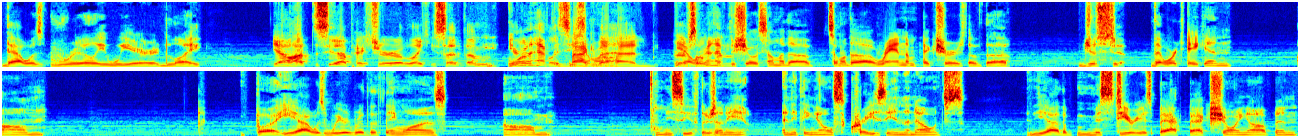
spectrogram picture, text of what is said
that was really weird. Like, Yeah, I'll have to see that picture of like you said them. You're gonna have to see back some of the head. yeah, we're gonna have to show some of the some of the random pictures of the just that were taken. Um, but yeah, it was weird where the thing was. Um, let me see if there's any anything else crazy in the notes. Yeah, the mysterious backpack showing up and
